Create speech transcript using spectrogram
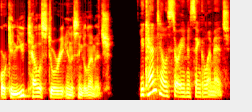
or can you tell a story in a single image? You can tell a story in a single image.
